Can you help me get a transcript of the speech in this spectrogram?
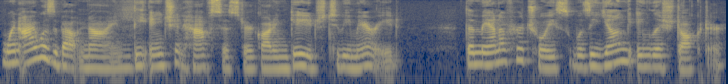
When I was about nine, the ancient half sister got engaged to be married. The man of her choice was a young English doctor,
